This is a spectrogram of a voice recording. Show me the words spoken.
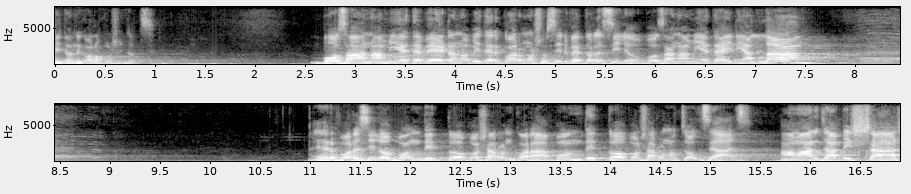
এই জন্য গলা বসে যাচ্ছে। বোঝা নামিয়ে দেবে, এটা নবীদের কর্মসূচির ভেতরে ছিল। বোঝা নামিয়ে দেয়নি আল্লাহ। এরপরে ছিল বন্দিত্ব অপসারণ করা। বন্দিত্ব অপসারণও চলছে আজ। আমার যা বিশ্বাস,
